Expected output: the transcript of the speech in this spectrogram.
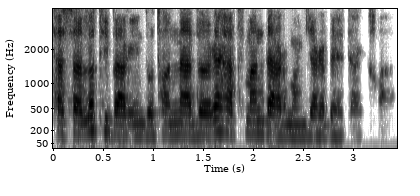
تسلطی بر این دوتا نداره حتما درمانگر بهتری خواهد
